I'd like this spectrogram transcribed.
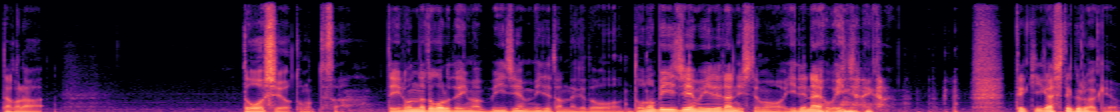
だから、どうしようと思ってさ。で、いろんなところで今 BGM 見てたんだけど、どの BGM 入れたにしても入れない方がいいんじゃないかな って気がしてくるわけよ。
